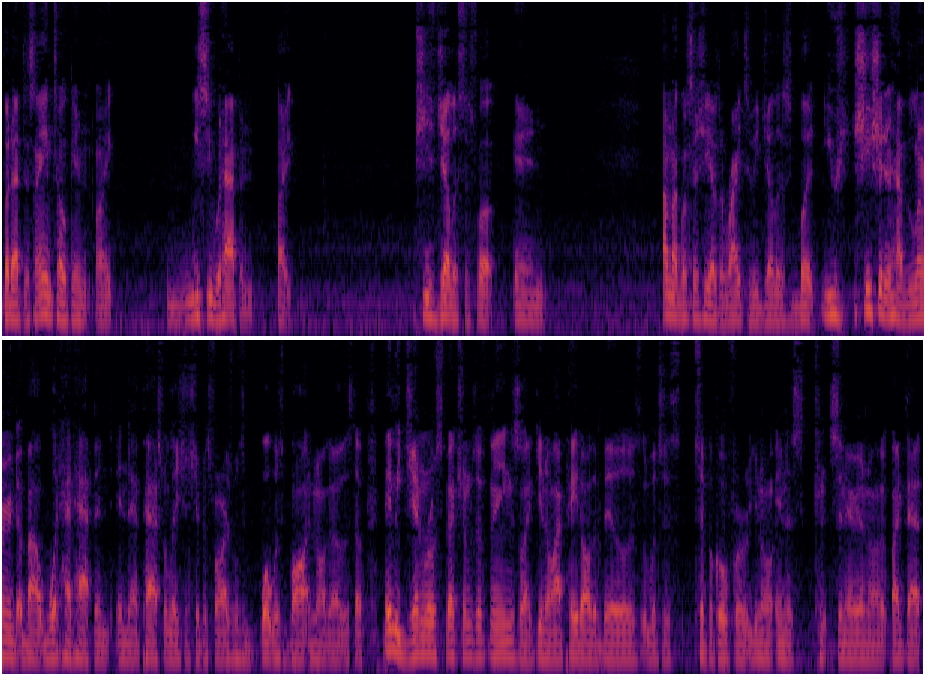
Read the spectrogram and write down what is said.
But at the same token, like we see what happened. Like she's jealous as fuck and I'm not gonna say she has a right to be jealous, but you she shouldn't have learned about what had happened in that past relationship as far as was what was bought and all the other stuff. Maybe general spectrums of things like you know I paid all the bills, which is typical for you know in a scenario like that.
